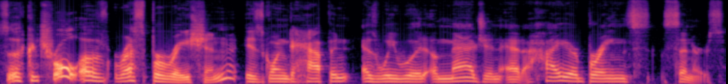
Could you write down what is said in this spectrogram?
So the control of respiration is going to happen as we would imagine at higher brain centers.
